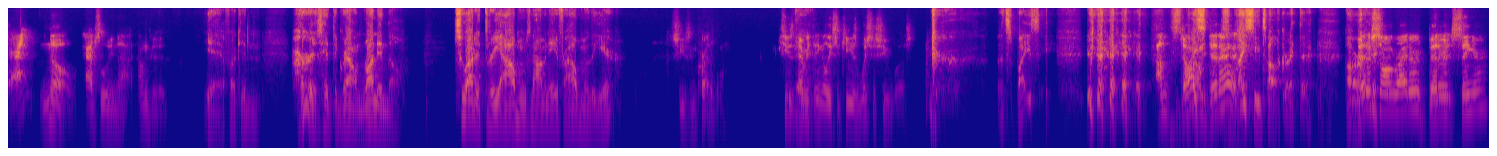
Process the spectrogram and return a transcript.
that? No, absolutely not. I'm good." Yeah, fucking hers hit the ground running though. Two out of three albums nominated for album of the year. She's incredible. She's Yeah. everything Alicia Keys wishes she was. That's spicy. I'm dog, I'm dead ass. Spicy talk right there. All better right. songwriter, better singer.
